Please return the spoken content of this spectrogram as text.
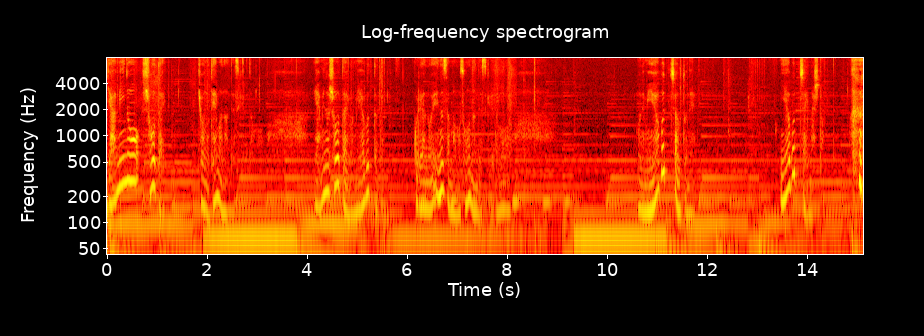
闇の正体今日のテーマなんですけれども闇の正体を見破ったとこれあの N 様もそうなんですけれどももうね見破っちゃうとね見破っちゃいました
